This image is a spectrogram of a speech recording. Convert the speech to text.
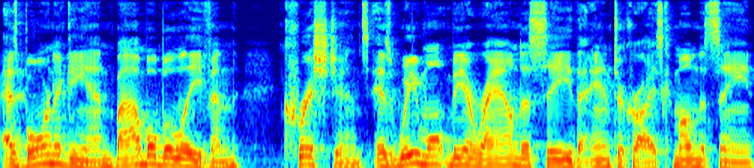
as born again, Bible believing Christians, is we won't be around to see the Antichrist come on the scene.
